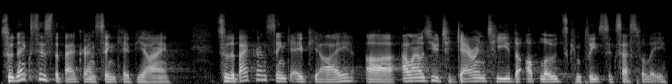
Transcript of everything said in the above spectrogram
So next is the background sync API. So the background sync API uh, allows you to guarantee the uploads complete successfully.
